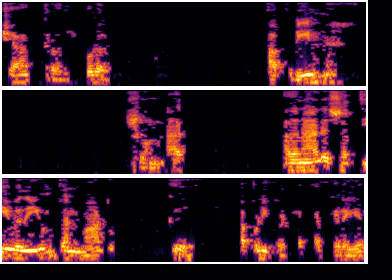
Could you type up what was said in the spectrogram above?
ஜாக்கிரதை கூட அப்படின்னு சொன்னார். அதனால சத்தியவதியும் தன் மாட்டுக்கு அப்படிப்பட்ட கட்டளையை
